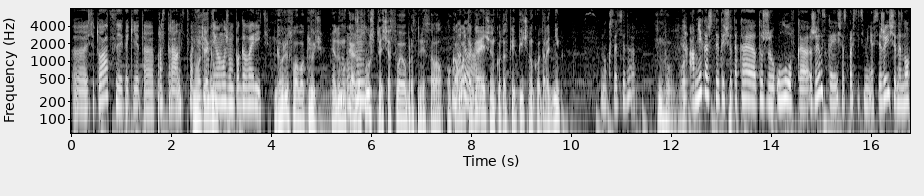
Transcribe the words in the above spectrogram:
э, ситуации, какие-то пространства, ну, вот где мы можем поговорить. Говорю слово ключ. Я думаю, каждый угу. слушатель сейчас свой образ нарисовал. У ну кого-то ну, да. гаечный, у кого-то скрипичный, у кого-то родник. Ну, кстати, да. Ну, вот. А мне кажется, это еще такая тоже уловка женская. Сейчас простите меня все женщины, но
